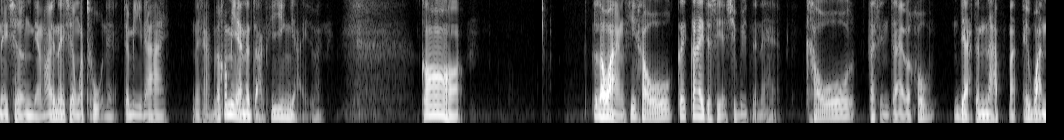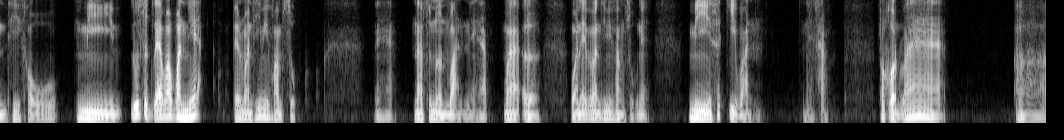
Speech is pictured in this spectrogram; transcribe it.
ในเชิงอย่างน้อยในเชิงวัตถุเนี่ยจะมีได้นะครับแล้วก็มีอาณาจักรที่ยิ่งใหญ่ด้วย ก็ระหว่างที่เขาใกล้ ๆ จะเสียชีวิตเนี่ยนะฮะ เขาตัดสินใจว่าเขาอยากจะนับอะไอ้วันที่เขามีรู้สึกได้ว่าวันเนี้ยเป็นวันที่มีความสุขนะฮะนับจำนวนวันนะครับ ว่าเออ วันนี้เป็นวันที่มีความสุขเนี่ย มีสักกี่วันนะครับ ปรากฏว่าเอ่อ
